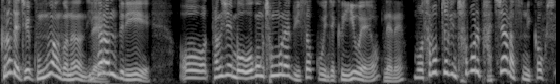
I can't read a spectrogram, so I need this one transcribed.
그런데 지금 궁금한 거는 이 네. 사람들이 어, 당시에 뭐 50 청문회도 있었고 이제 그 이후에요. 네네. 뭐 사법적인 처벌을 받지 않았습니까 혹시?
